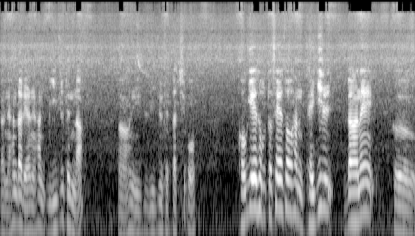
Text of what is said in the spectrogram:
아니, 한 달이 아니, 한 2주 됐나? 어, 한 2주, 2주 됐다 치고, 거기에서부터 세서 한 100일간의 그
